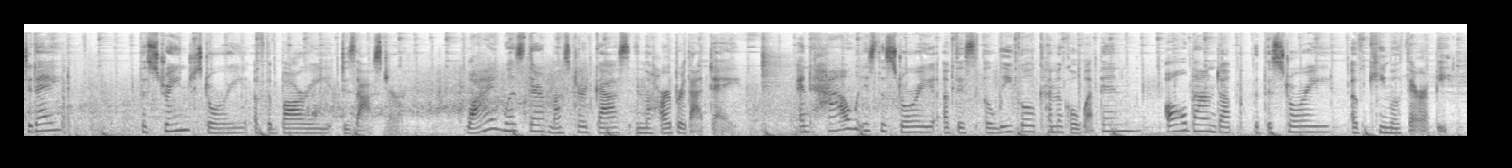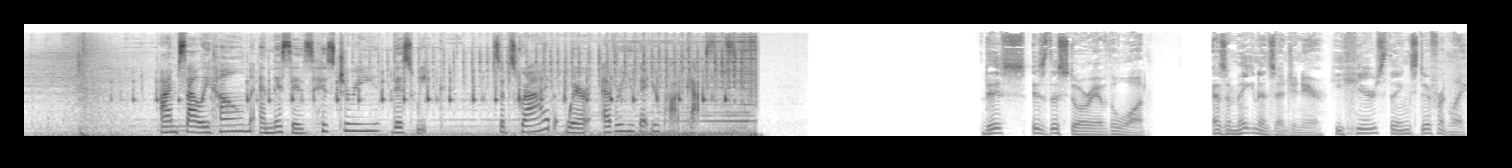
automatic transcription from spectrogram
Today, the strange story of the Bari disaster. Why was there mustard gas in the harbor that day? And how is the story of this illegal chemical weapon all bound up with the story of chemotherapy? I'm Sally Helm, and this is History This Week. Subscribe wherever you get your podcasts. This is the story of the one. As a maintenance engineer, he hears things differently.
